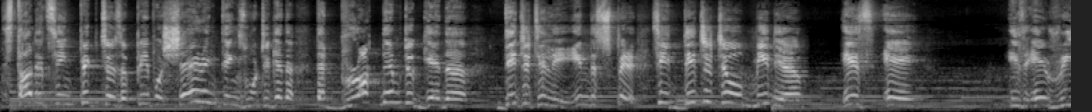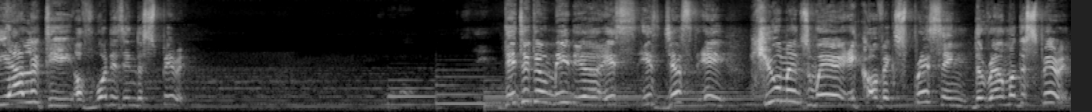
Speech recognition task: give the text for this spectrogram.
They started seeing pictures of people sharing things together that brought them together digitally in the spirit. See, digital media is a is a reality of what is in the spirit. Digital media is, is just a human's way of expressing the realm of the spirit.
